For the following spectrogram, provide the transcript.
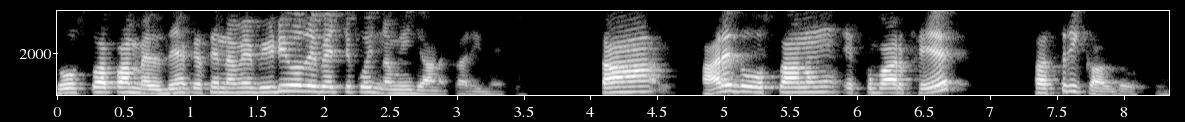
ਦੋਸਤੋ, ਆਪਾਂ ਮਿਲਦੇ ਹਾਂ ਕਿਸੇ ਨਵੇਂ ਵੀਡੀਓ ਦੇ ਵਿੱਚ, ਕੋਈ ਨਵੀਂ ਜਾਣਕਾਰੀ ਲੈ ਕੇ। ਤਾਂ ਸਾਰੇ ਦੋਸਤਾਂ ਨੂੰ ਇੱਕ ਵਾਰ ਫੇਰ ਸਤਿ ਸ੍ਰੀ ਅਕਾਲ ਦੋਸਤੋ।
